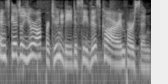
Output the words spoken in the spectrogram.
and schedule your opportunity to see this car in person.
